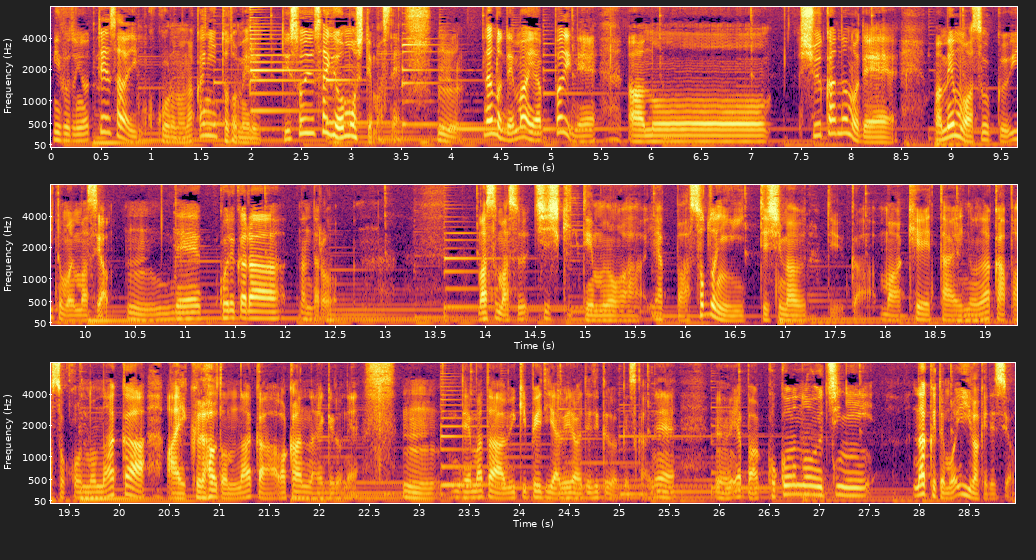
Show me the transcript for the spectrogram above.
見ることによってさらに心の中に留めるっていうそういう作業もしてますね。うん、なのでまあやっぱりね、あのー、習慣なので、まあ、メモはすごくいいと思いますよ。うん、でこれからなんだろう。ますます知識っていうものがやっぱ外に行ってしまうっていうかまあ携帯の中パソコンの中 iCloud の中わかんないけどね。うん。でまた Wikipedia ベラ出てくるわけですからね、うん、やっぱ心の内になくてもいいわけですよ。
